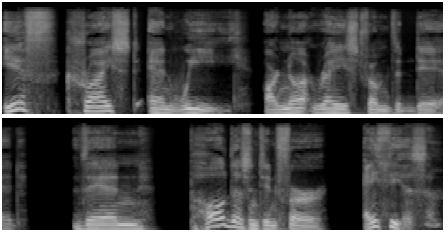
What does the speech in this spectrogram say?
If Christ and we are not raised from the dead, then Paul doesn't infer atheism.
